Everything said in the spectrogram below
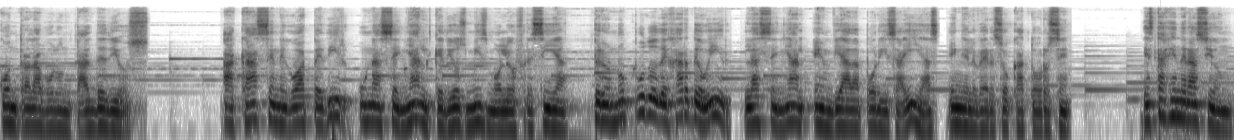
contra la voluntad de Dios. Acá se negó a pedir una señal que Dios mismo le ofrecía, pero no pudo dejar de oír la señal enviada por Isaías en el verso 14. Esta generación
